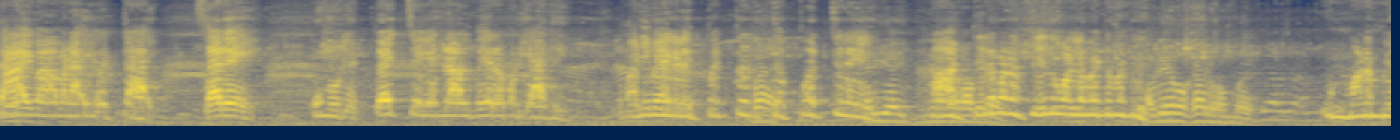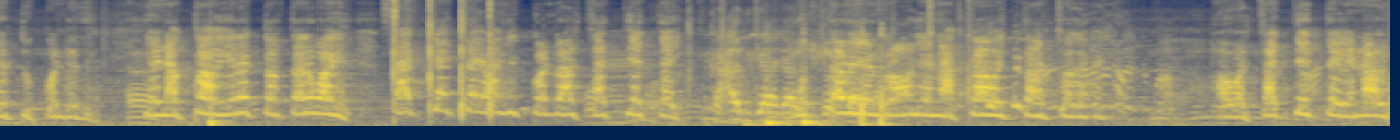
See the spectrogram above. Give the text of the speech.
தாய் மாமனாகி விட்டாய் சரி உன்னுடைய பேச்சை என்னால் மீற முடியாது. மணிமேகலை பெற்றெடுத்த பச்சிலை. நான் திருமணம் செய்து கொள்ள வேண்டும் என்று உன் மனம் ஏற்றுக்கொண்டது. என் அக்கா இறக்கம் தருவாய் சத்தியத்தை வாங்கிக் கொண்டால் சத்தியத்தை. உத்தவை என்றால் என் அக்காவைத்தான் சொல்ல வேண்டும். அவள் சத்தியத்தை என்னால்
